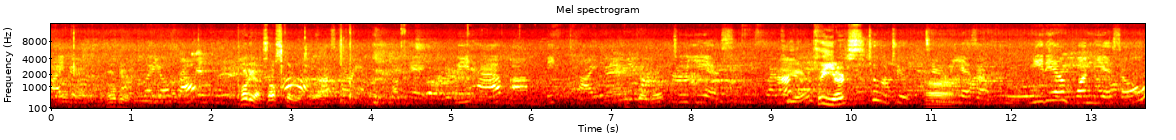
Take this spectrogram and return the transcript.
tiger. 오케이. Where you're from? 코리아, 사우스 코리아. South Korea. Okay. We have um big tiger. Two years. Huh? Two years. Two, two, two years old. Medium, one years old.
